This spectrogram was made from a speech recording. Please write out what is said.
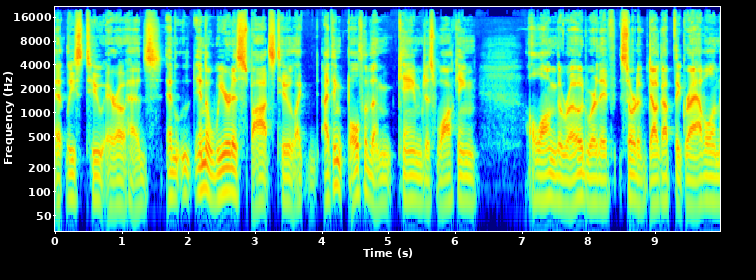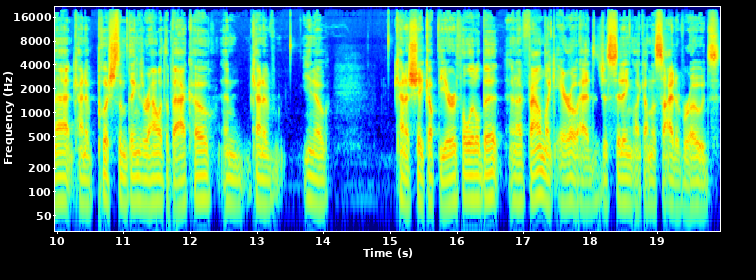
at least two arrowheads and in the weirdest spots too. Like I think both of them came just walking along the road where they've sort of dug up the gravel and that kind of pushed some things around with the backhoe and kind of, you know, kind of shake up the earth a little bit. And I found like arrowheads just sitting like on the side of roads.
